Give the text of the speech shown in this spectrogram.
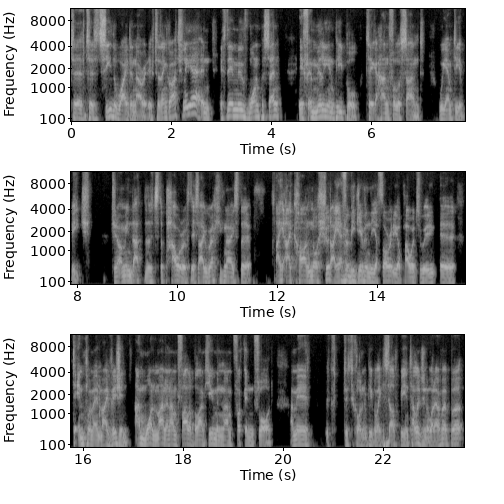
to, to see the wider narrative, to then go, actually, yeah. And if they move 1%, if a million people take a handful of sand, we empty a beach. Do you know what I mean? That that's the power of this. I recognize that I, I can't nor should I ever be given the authority or power to uh, to implement my vision. I'm one man and I'm fallible. I'm human and I'm fucking flawed. I may just according to people like yourself be intelligent or whatever, but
